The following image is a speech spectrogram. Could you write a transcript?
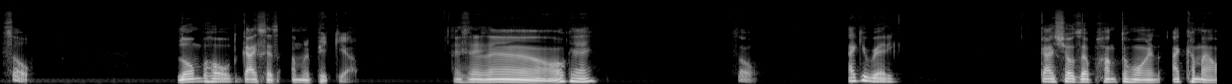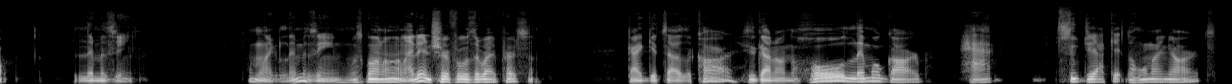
so lo and behold the guy says i'm going to pick you up I says oh, okay. So I get ready. Guy shows up, honk the horn. I come out, limousine. I'm like, limousine? What's going on? I didn't sure if it was the right person. Guy gets out of the car. He's got on the whole limo garb, hat, suit jacket, the whole nine yards.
